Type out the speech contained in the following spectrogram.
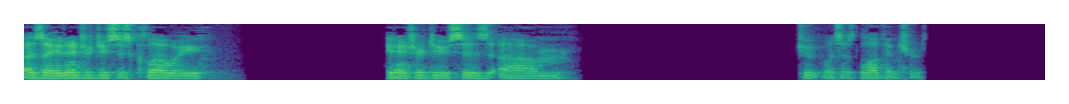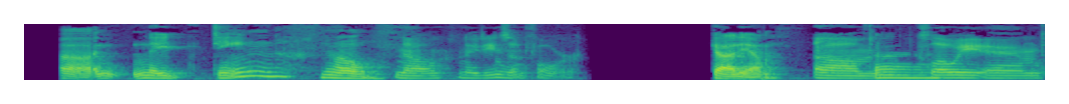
As it introduces Chloe, it introduces um. Shoot, what's his love interest? Uh, Nadine? No. No, Nadine's on four. God, yeah. Um, Uh, Chloe and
